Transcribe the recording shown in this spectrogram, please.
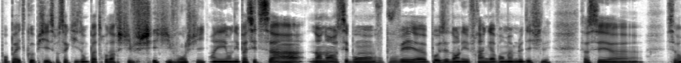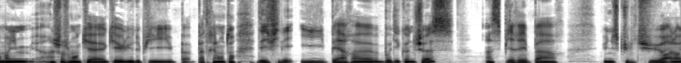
pour pas être copié. C'est pour ça qu'ils n'ont pas trop d'archives chez Givenchy. Est, on est passé de ça à non, non, c'est bon, vous pouvez euh, poser dans les fringues avant même le défilé. Ça, c'est euh, c'est vraiment un changement qui a, qui a, eu lieu depuis pas, pas très longtemps. Défilé hyper euh, body conscious, inspiré par une sculpture. Alors,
